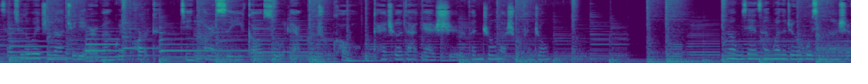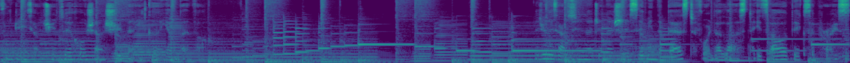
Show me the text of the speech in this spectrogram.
小区的位置呢，距离 Irvine Great Park 仅二四一高速两个出口，开车大概十分钟到十五分钟。那我们现在参观的这个户型呢，是丰镇小区最后上市的一个样板房。这个小区呢，真的是 saving the best for the last. It's all a big surprise.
